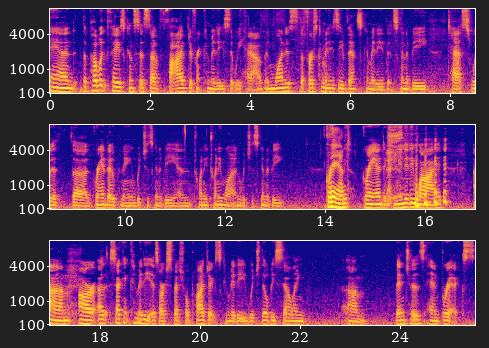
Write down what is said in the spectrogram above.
And the public phase consists of five different committees that we have. And one is, the first committee is the events committee that's going to be tasked with the grand opening, which is going to be in 2021, which is going to be Grand. grand and community-wide. Um, our uh, second committee is our special projects committee, which they'll be selling um, benches and bricks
